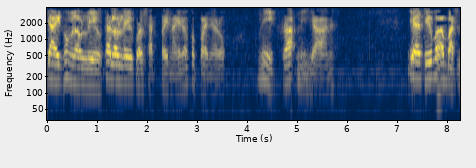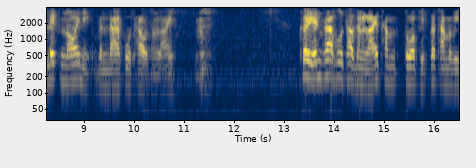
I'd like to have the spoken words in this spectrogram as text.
ใจของเราเลวถ้าเราเลวกว่าสัตว์ไปไหนเราก็ไปนรก นี่พระนิยานะ อย่าถือว่าบัตรเล็กน้อยนี่ บรรดาผู้เฒ่าทั้งหลาย เคยเห็นพระผู้เฒ่าทั้งหลายทำตัวผิดพระธรรมวิ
